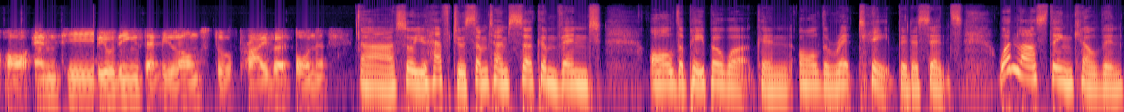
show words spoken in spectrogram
or empty buildings that belongs to private owners. Ah, so you have to sometimes circumvent all the paperwork and all the red tape, in a sense. One last thing, Kelvin.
